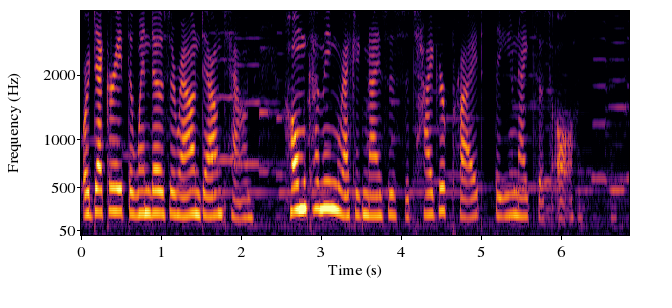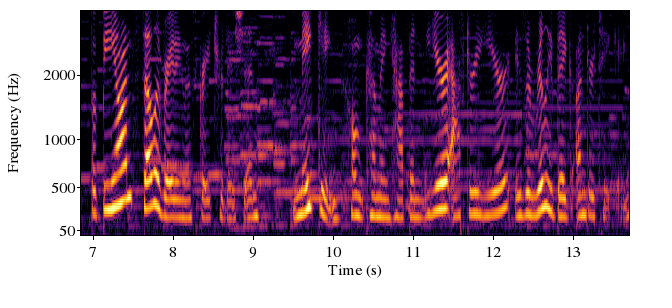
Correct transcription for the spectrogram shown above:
or decorate the windows around downtown, Homecoming recognizes the tiger pride that unites us all. But beyond celebrating this great tradition, making homecoming happen year after year is a really big undertaking.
